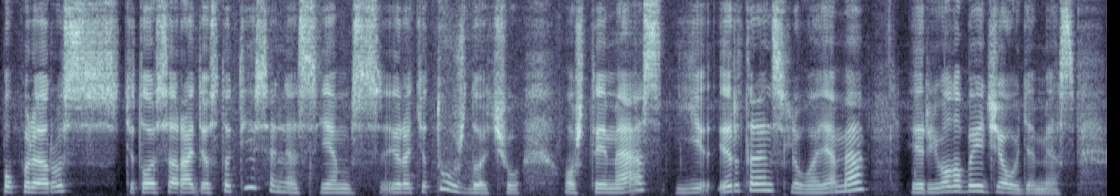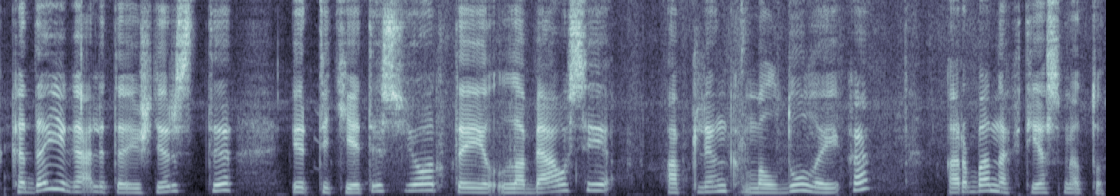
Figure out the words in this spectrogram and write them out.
populiarus kitose radio stotyse, nes jiems yra kitų užduočių. O štai mes jį ir transliuojame ir juo labai džiaugiamės. Kada jį galite išgirsti ir tikėtis jo, tai labiausiai aplink maldų laiką arba nakties metu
